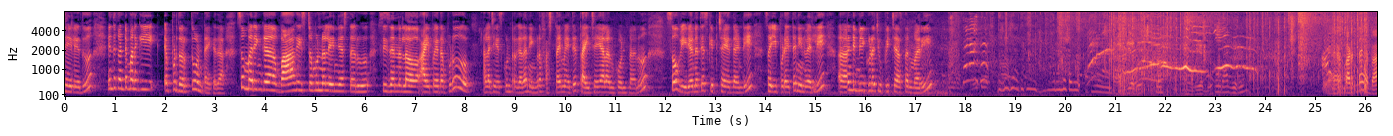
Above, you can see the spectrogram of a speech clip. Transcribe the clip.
చేయలేదు. ఎందుకంటే మనకి ఎప్పుడు దొరుకుతూ ఉంటాయి కదా. సో మరి ఇంకా బాగా ఇష్టం ఉన్న వాళ్ళు ఏం చేస్తారు? సీజన్లో అయిపోయేటప్పుడు అలా చేసుకుంటారు కదా. నేను కూడా ఫస్ట్ టైం అయితే ట్రై చేయాలనుకుంటున్నాను. సో వీడియోనైతే స్కిప్ చేయొద్దండి. సో ఇప్పుడైతే నేను వెళ్ళి అండి మీకు కూడా చూపించేస్తాను మరి. पड़ता है बा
